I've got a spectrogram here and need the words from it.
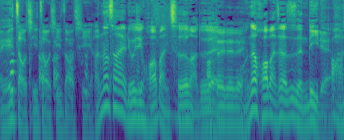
哎、欸，早期早期早期。啊，那时候还流行滑板车嘛，对不对？哦、对对对，那滑板车是人力的。啊，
